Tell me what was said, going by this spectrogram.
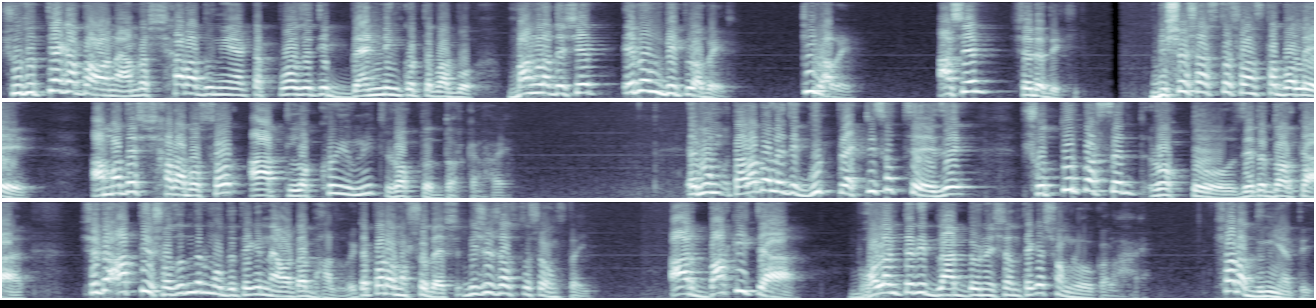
শুধু টাকা পাওয়া না, আমরা সারা দুনিয়া একটা পজিটিভ ব্র্যান্ডিং করতে পারব বাংলাদেশের এবং বিপ্লবের। কীভাবে? আসেন সেটা দেখি। বিশ্ব স্বাস্থ্য সংস্থা বলে, আমাদের সারা বছর আট লক্ষ ইউনিট রক্তর দরকার হয়। এবং তারা বলে যে গুড প্র্যাকটিস হচ্ছে যে সত্তর পার্সেন্ট রক্ত যেটা দরকার, সেটা আত্মীয় স্বজনদের মধ্যে থেকে নেওয়াটা ভালো। এটা পরামর্শ দেয় বিশ্ব স্বাস্থ্য সংস্থাই। আর বাকিটা ভলান্টারি ব্লাড ডোনেশন থেকে সংগ্রহ করা হয়। সারা দুনিয়াতেই।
